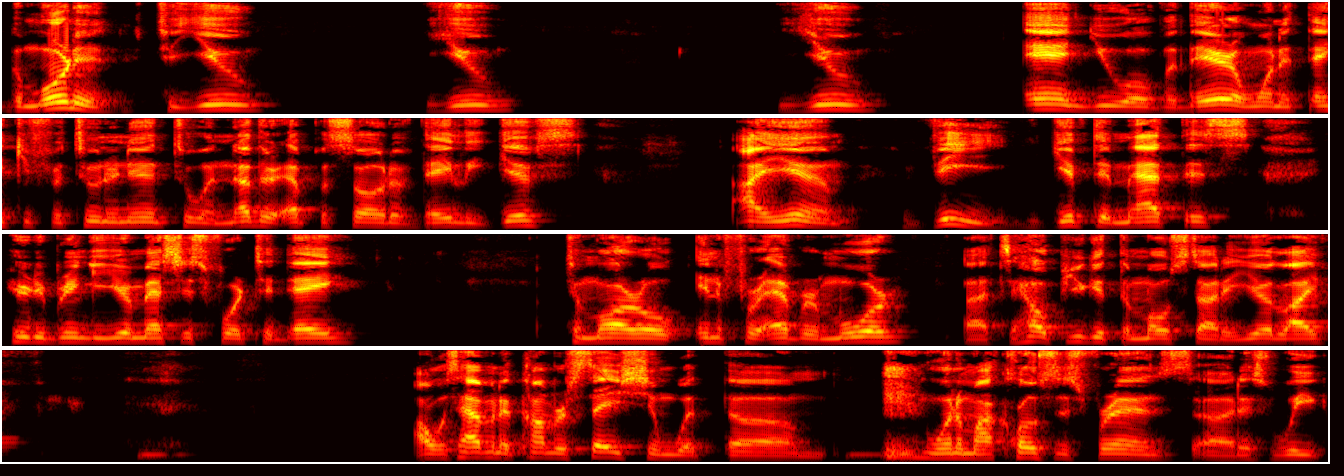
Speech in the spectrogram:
Good morning to you, you, you, and you over there. I want to thank you for tuning in to another episode of Daily Gifts. I am the Gifted Mathis, here to bring you your message for today, tomorrow, and forevermore uh, to help you get the most out of your life. I was having a conversation with um, one of my closest friends uh, this week,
